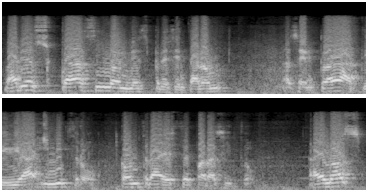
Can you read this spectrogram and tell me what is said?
Varios cuasinoides presentaron acentuada actividad in vitro contra este parásito. Además,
